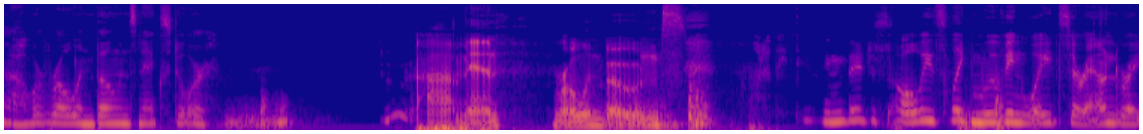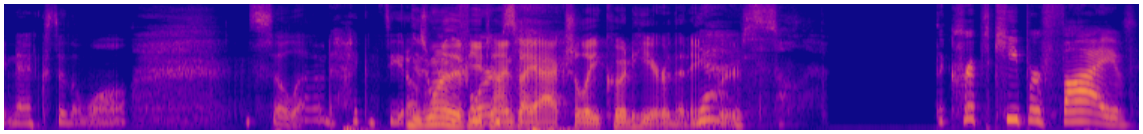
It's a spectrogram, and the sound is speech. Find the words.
Oh, we're rolling bones next door. Ah, man. Rolling bones. What are they doing? They're just always like moving weights around right next to the wall. It's so loud. I can see it on is one of the few times I actually could hear the Yeah, neighbors. it's so loud. The Crypt Keeper 5.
